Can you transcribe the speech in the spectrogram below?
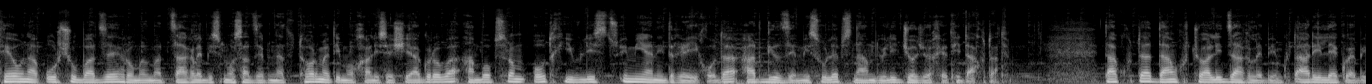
თეონა ყურშუბაძე, რომელმაც ძაღლების მოსაძებნად 12 მოხალისე შეაგროვა, ამბობს, რომ 4 ივლისს წვიმიანი დღე იყო და ადგილზე მისულებს ნამდვილი ჯოჯოხეთი დახვდათ. დახვდა დამხრჩვალი ძაღლები, მკვდარი ლეკვები,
